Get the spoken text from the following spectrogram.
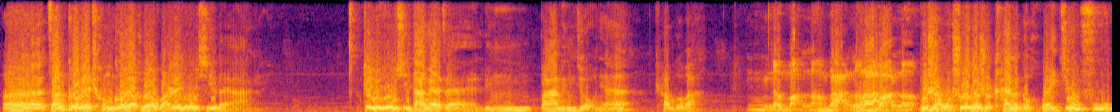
呃，咱各位乘客要说要玩这游戏的呀，这个游戏大概在零八零九年差不多吧？嗯，那晚了，了，晚了晚了不是，我说的是开了个怀旧服，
